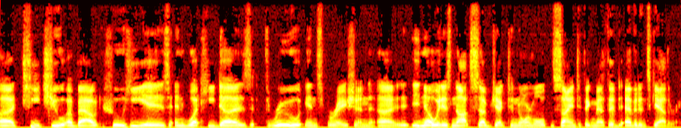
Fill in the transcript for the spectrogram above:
uh, teach you about who He is and what He does through inspiration. Uh, you know, it is not subject to normal scientific method evidence gathering.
